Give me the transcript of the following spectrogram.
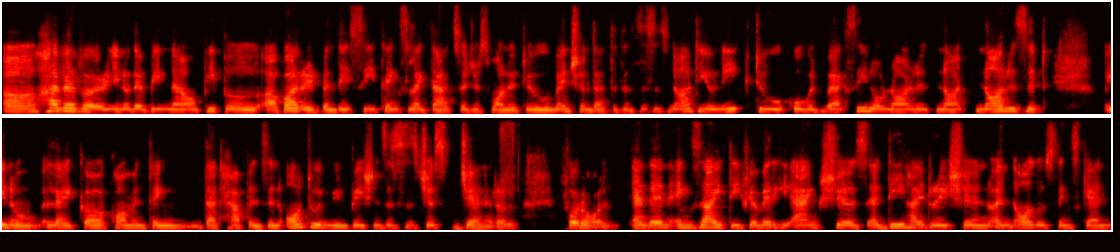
Uh, however, you know, there have been now people are worried when they see things like that. So I just wanted to mention that, that this, this is not unique to COVID vaccine or not, not, nor is it you know, like a common thing that happens in autoimmune patients. This is just general for all. And then anxiety, if you're very anxious and dehydration and all those things can,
